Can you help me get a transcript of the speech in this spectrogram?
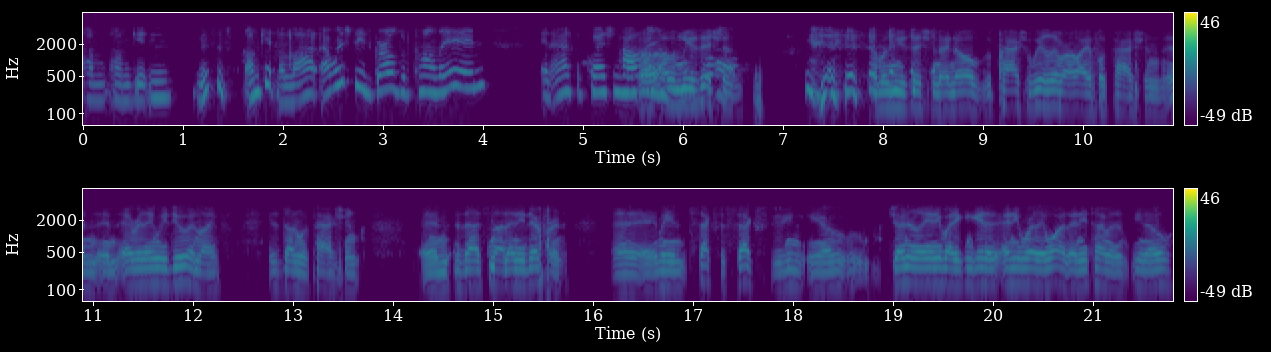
I'm I'm getting this is I'm getting a lot. I wish these girls would call in and ask the questions. I'm, on I'm a and- musician. I'm a musician. I know the passion. We live our life with passion, and and everything we do in life is done with passion, and that's not any different. And I mean, sex is sex. You, you know, generally anybody can get it anywhere they want, anytime. You know,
